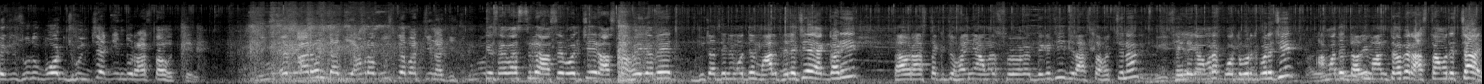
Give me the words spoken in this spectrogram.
দেখি শুধু বোর্ড ঝুলছে কিন্তু রাস্তা হচ্ছে না। এর কারণটা কি? আমরা বুঝতে পারছি না কিছু। কে সাহেব আসছিল আসে বলছে রাস্তা হয়ে যাবে দু চার দিনের মধ্যে মাল ফেলেছে এক গাড়ি তাও রাস্তা কিছু হয়নি। আমরা সরকার দেখেছি যে রাস্তা হচ্ছে না। সেই লেগে আমরা পথ অবরোধ করেছি। আমাদের দাবি মানতে হবে রাস্তা আমাদের চাই।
